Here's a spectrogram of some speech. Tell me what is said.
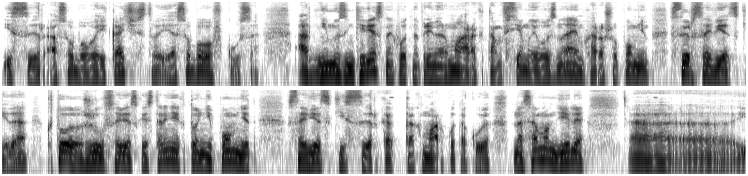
и сыр особого и качества, и особого вкуса. Одним из интересных, вот, например, марок, там все мы его знаем, хорошо помним, сыр советский, да? Кто жил в советской стране, кто не помнит советский сыр, как, как марку такую. На самом деле э, э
